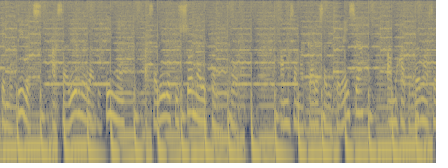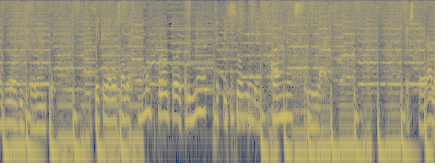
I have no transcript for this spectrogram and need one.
te motives a salir de la rutina, a salir de tu zona de confort. Vamos a marcar esa diferencia, vamos a atrevernos a hacerlo diferente. Así que ya lo sabes muy pronto el primer episodio de Conex Live. Espéralo.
